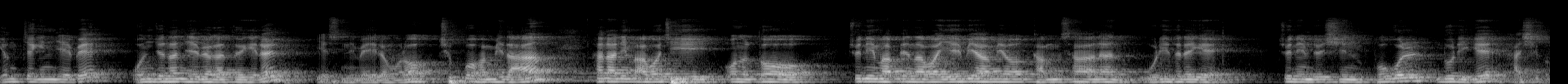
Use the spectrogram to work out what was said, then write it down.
영적인 예배, 온전한 예배가 되기를 예수님의 이름으로 축복합니다. 하나님 아버지 오늘 또 주님 앞에 나와 예배하며 감사하는 우리들에게 주님 주신 복을 누리게 하시고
